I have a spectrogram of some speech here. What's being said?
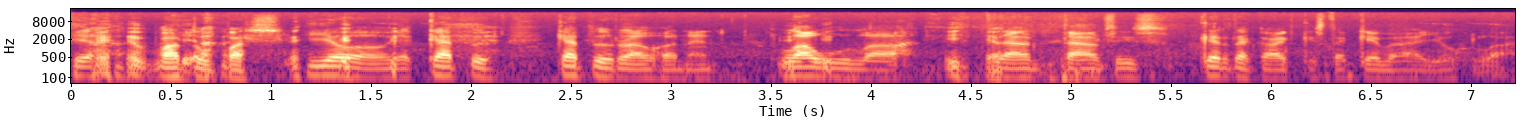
Ja, Vatupassi. Ja, joo, ja käpy, käpyrauhanen laulaa. Tämä on, tää on siis kertakaikkista kevään juhlaa.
